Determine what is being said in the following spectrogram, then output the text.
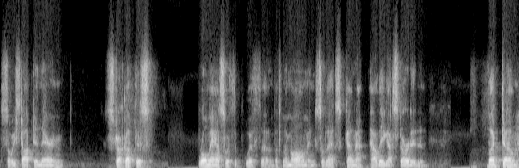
so he stopped in there and struck up this romance with with uh, with my mom, and so that's kind of how they got started. And but um,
